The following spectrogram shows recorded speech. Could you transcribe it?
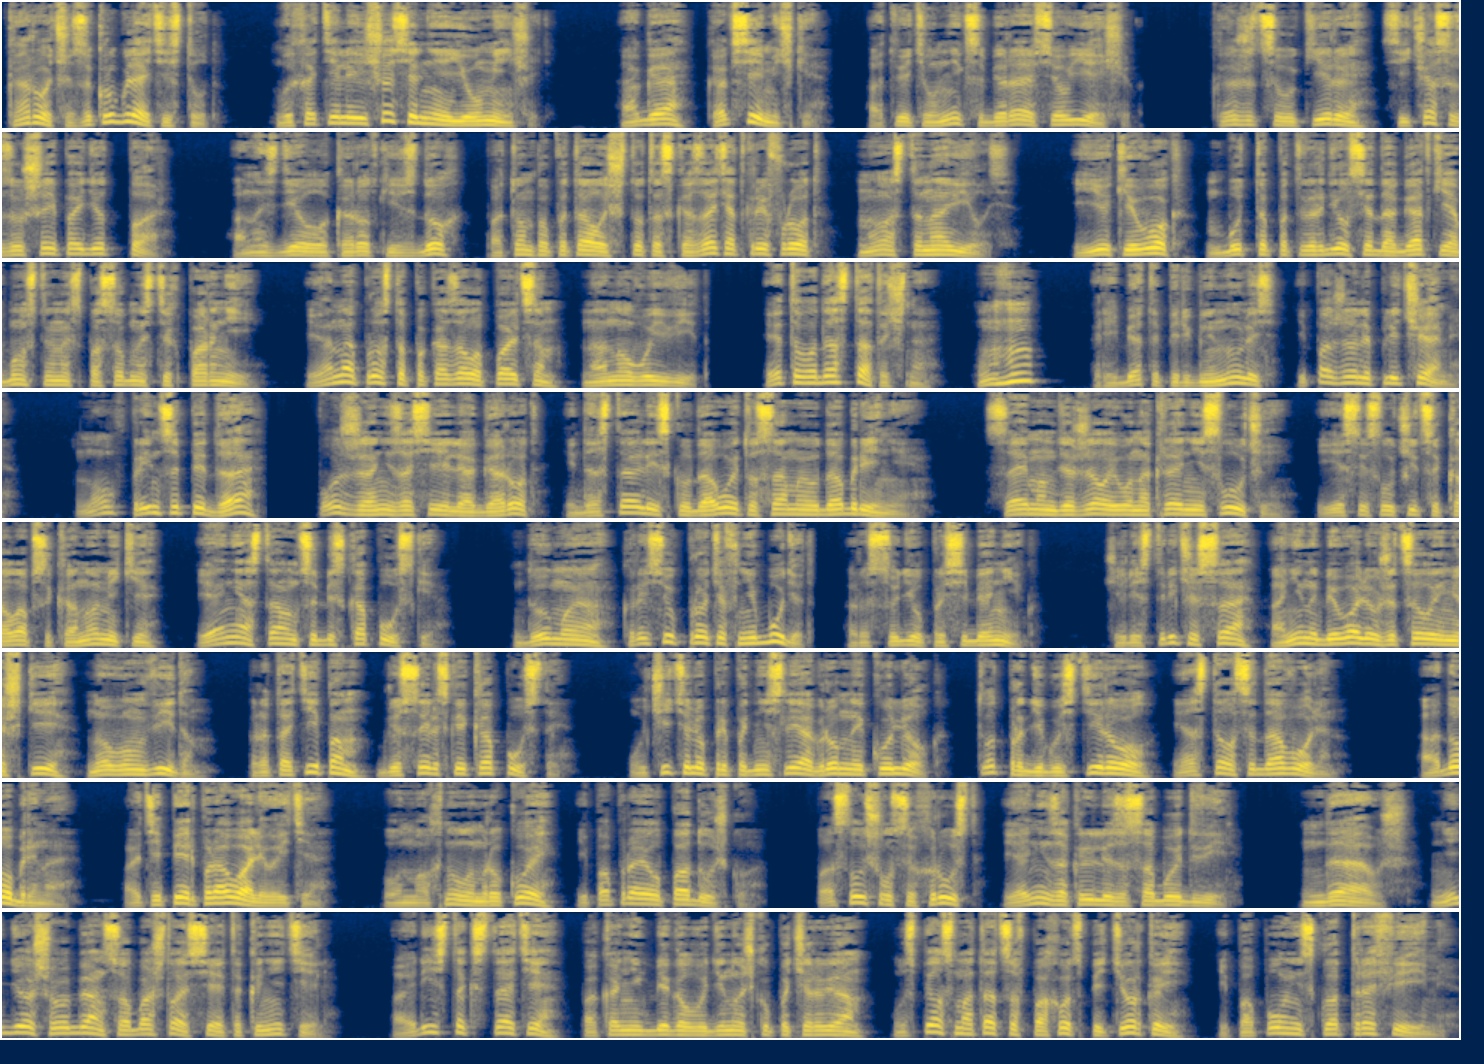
Короче, закругляйтесь тут. Вы хотели еще сильнее ее уменьшить? Ага, как семечки, ответил Ник, собирая все в ящик. Кажется, у Киры сейчас из ушей пойдет пар. Она сделала короткий вздох, потом попыталась что-то сказать, открыв рот, но остановилась. Ее кивок будто подтвердил все догадки об умственных способностях парней, и она просто показала пальцем на новый вид. Этого достаточно. Угу. Ребята переглянулись и пожали плечами. Ну, в принципе, да. Позже они засеяли огород и достали из кладовой то самое удобрение. Саймон держал его на крайний случай, если случится коллапс экономики, и они останутся без капустки. «Думаю, крысюк против не будет», – рассудил про себя Ник. Через три часа они набивали уже целые мешки новым видом, прототипом брюссельской капусты. Учителю преподнесли огромный кулек, тот продегустировал и остался доволен. «Одобрено. А теперь проваливайте». Он махнул им рукой и поправил подушку. Послышался хруст, и они закрыли за собой дверь. Да уж, недешево Гансу обошлась вся эта канитель. Ариста, кстати, пока Ник бегал в одиночку по червям, успел смотаться в поход с пятеркой и пополнить склад трофеями.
